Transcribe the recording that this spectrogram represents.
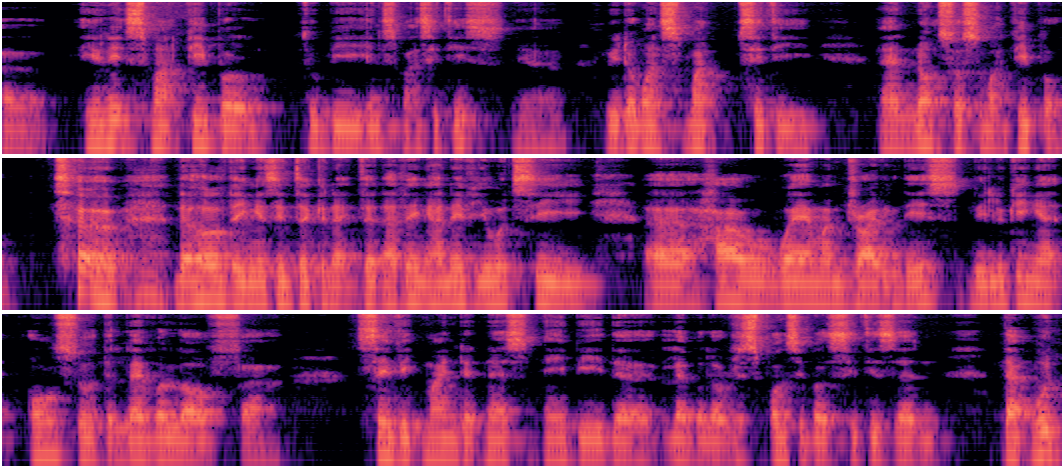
Uh, you need smart people to be in smart cities. Yeah. We don't want smart city and not so smart people. So the whole thing is interconnected. I think, and if you would see uh, how where am I'm driving this, we're looking at also the level of uh, civic mindedness, maybe the level of responsible citizen that would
